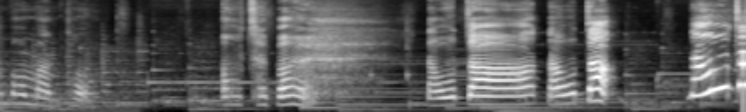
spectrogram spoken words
한 번만 더. 아 제발 나오자 나오자 나오자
